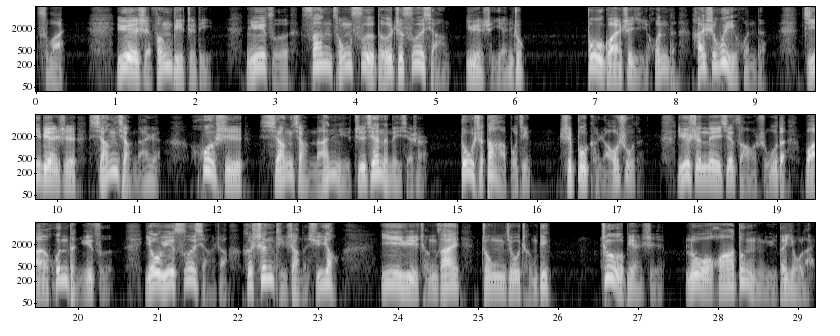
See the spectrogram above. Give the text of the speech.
此外，越是封闭之地，女子三从四德之思想越是严重，不管是已婚的还是未婚的，即便是想想男人，或是想想男女之间的那些事儿，都是大不敬，是不可饶恕的。于是那些早熟的晚婚的女子，由于思想上和身体上的需要，抑郁成灾，终究成病，这便是落花洞女的由来。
